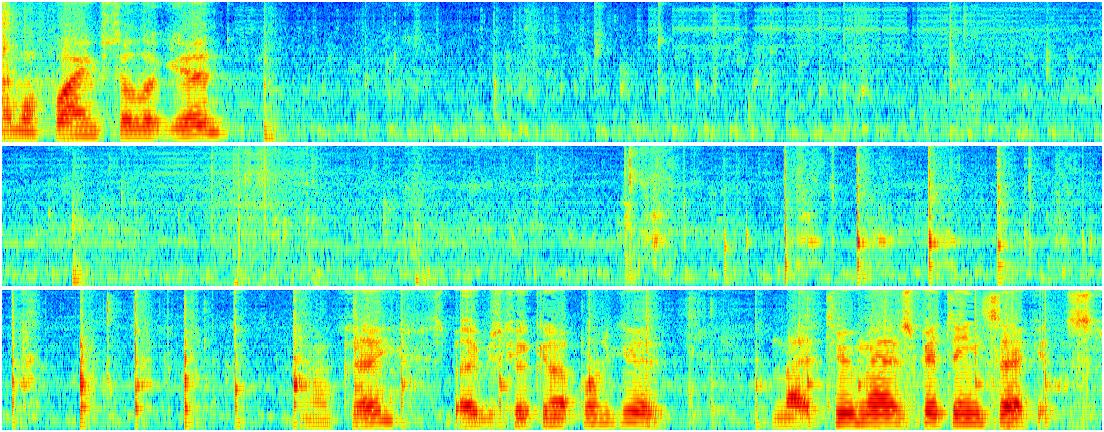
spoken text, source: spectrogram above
All my flames still look good. Okay, this baby's cooking up pretty good. I'm at 2 minutes 15 seconds.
